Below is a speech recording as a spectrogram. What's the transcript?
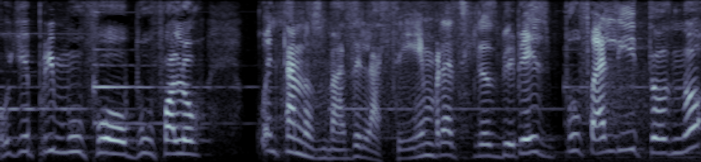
Oye, primufo, búfalo, cuéntanos más de las hembras y los bebés bufalitos, ¿no?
